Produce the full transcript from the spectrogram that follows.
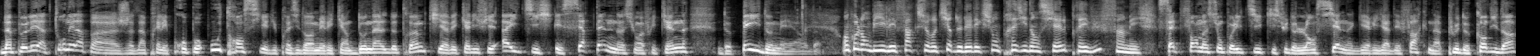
d'appeler à tourner la page d'après les propos outranciers du président américain Donald Trump qui avait qualifié Haïti et certaines nations africaines de pays de merde. En Colombie, les FARC se retirent de l'élection présidentielle prévue fin mai. Cette formation politique issu de l'ancienne guérilla des FARC n'a plus de candidat.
